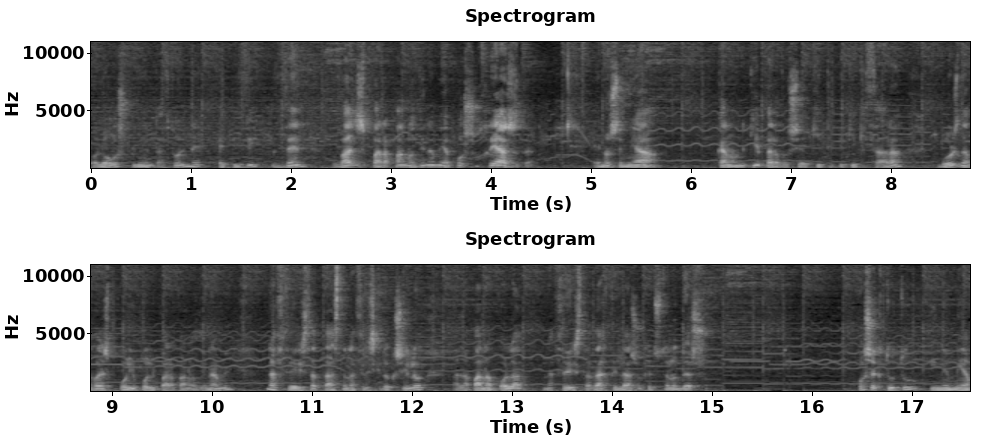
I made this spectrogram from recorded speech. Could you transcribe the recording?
Ο λόγος που γίνεται αυτό είναι επειδή δεν βάζεις παραπάνω δύναμη από όσο χρειάζεται. Ενώ σε μια κανονική παραδοσιακή τυπική κιθάρα μπορείς να βάζεις πολύ πολύ παραπάνω δύναμη, να φθείρεις τα τάστα, να φθείρεις και το ξύλο, αλλά πάνω απ' όλα να φθείρεις τα δάχτυλά σου και τους τέλοντέ σου. Ω εκ τούτου, είναι μια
